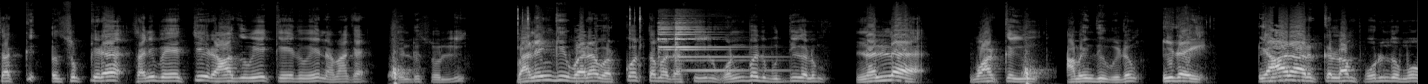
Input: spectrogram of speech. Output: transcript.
சக்கி சுக்கிர சனி பெயர்ச்சி ராகுவே கேதுவே நமக என்று சொல்லி வணங்கி வர வர்க்கோத்தம தசையில் ஒன்பது புத்திகளும் நல்ல வாழ்க்கையும் அமைந்துவிடும். இதை யாராருக்கெல்லாம் பொருந்துமோ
